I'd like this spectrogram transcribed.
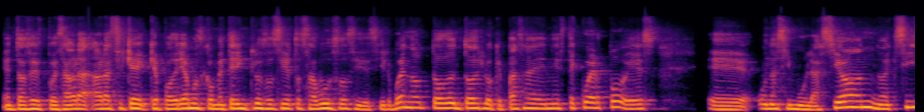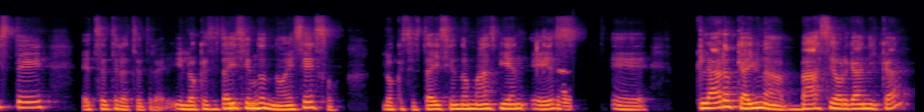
Entonces, pues ahora, ahora sí que, que, podríamos cometer incluso ciertos abusos y decir, bueno, todo entonces lo que pasa en este cuerpo es eh, una simulación, no existe, etcétera, etcétera. Y lo que se está diciendo no es eso. Lo que se está diciendo más bien es, eh, claro que hay una base orgánica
